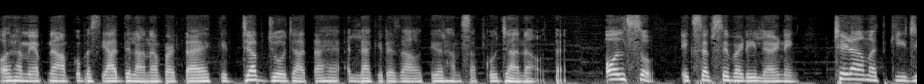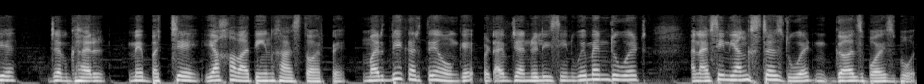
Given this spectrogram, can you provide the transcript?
और हमें अपने आप को बस याद दिलाना पड़ता है कि जब जो जाता है, अल्लाह की रजा होती है और हम सबको जाना होता है। ऑल्सो एक सबसे बड़ी लर्निंग चिड़ा मत कीजिए जब घर में बच्चे या खातन खास तौर पे मर्द भी करते होंगे but I generally seen women do it and I seen youngsters do it girls boys both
